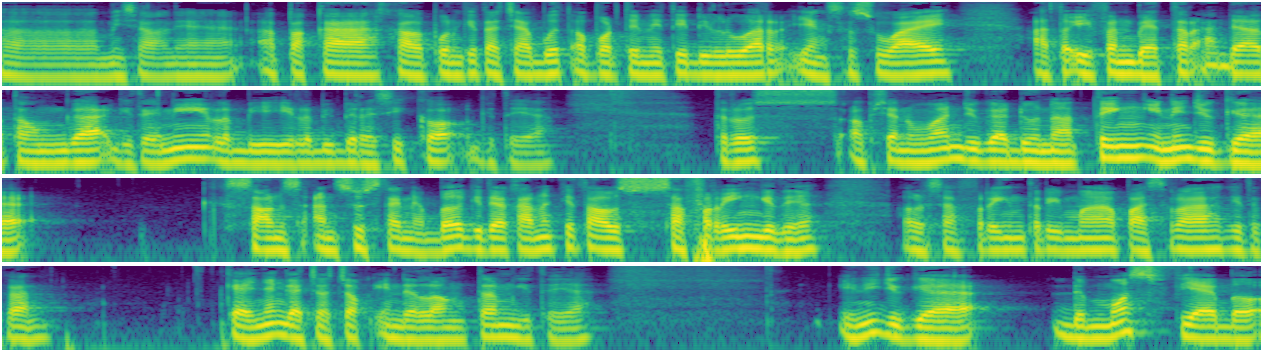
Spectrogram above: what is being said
uh, misalnya apakah kalaupun kita cabut opportunity di luar yang sesuai atau even better ada atau enggak gitu ini lebih lebih beresiko gitu ya. Terus option one juga do nothing ini juga sounds unsustainable gitu ya karena kita harus suffering gitu ya. Harus suffering terima pasrah gitu kan. Kayaknya nggak cocok in the long term gitu ya. Ini juga the most viable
